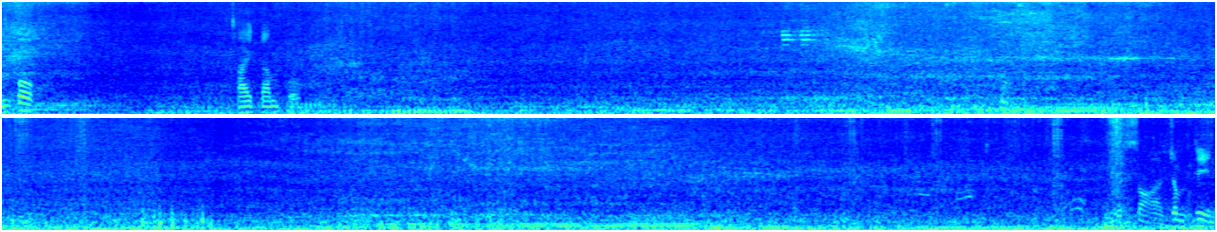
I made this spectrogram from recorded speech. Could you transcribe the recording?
Tampo temple tampo temple jump in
